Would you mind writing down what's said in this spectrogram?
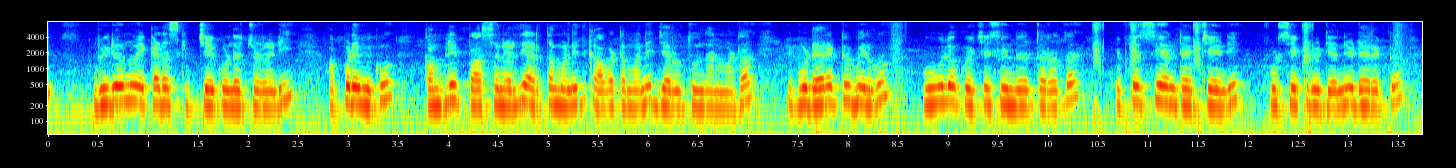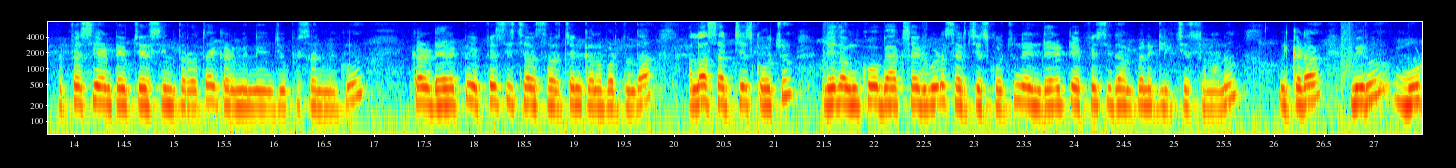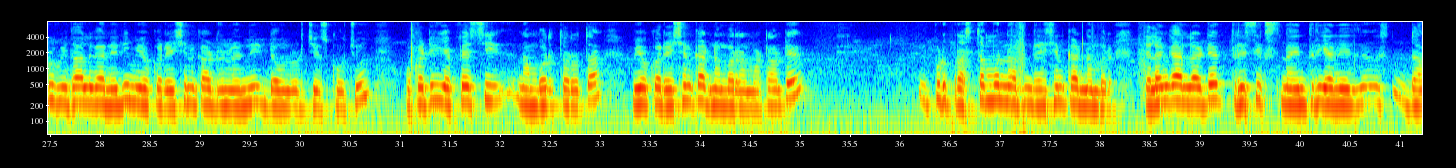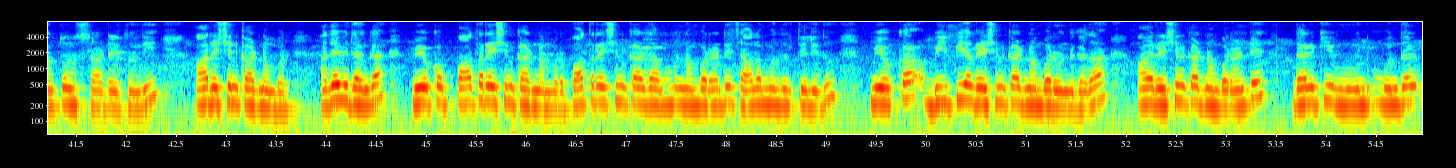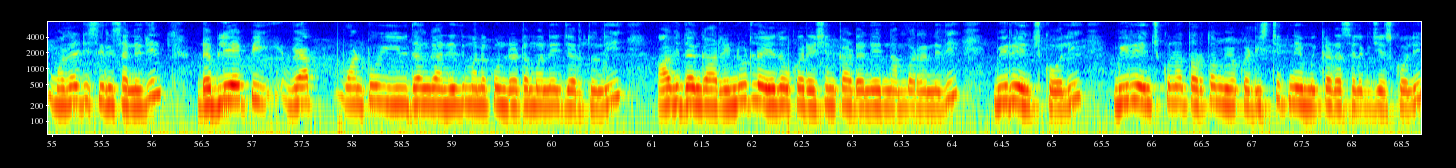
వీడియోను ఎక్కడ స్కిప్ చేయకుండా చూడండి. అప్పుడే మీకు కంప్లీట్ ప్రాసెస్ అనేది అర్థం అనేది కావటం అనేది జరుగుతుంది అనమాట ఇప్పుడు డైరెక్ట్ మీరు గూగుల్లోకి వచ్చేసిన తర్వాత ఎఫ్ఎస్సి అని టైప్ చేయండి. ఫుడ్ సెక్యూరిటీ అని డైరెక్ట్ ఎఫ్ఎస్సి అని టైప్ చేసిన తర్వాత ఇక్కడ మీరు నేను చూపిస్తాను మీకు. ఇక్కడ డైరెక్ట్ ఎఫ్ఎస్సి సర్చ్ అని కనబడుతుందా? అలా సెర్చ్ చేసుకోవచ్చు. లేదా ఇంకో బ్యాక్ సైడ్ కూడా సెర్చ్ చేసుకోవచ్చు. నేను డైరెక్ట్ ఎఫ్ఎస్సి దానిపైన క్లిక్ చేస్తున్నాను. ఇక్కడ మీరు మూడు విధాలుగా అనేది మీ యొక్క రేషన్ కార్డు అనేది డౌన్లోడ్ చేసుకోవచ్చు. ఒకటి ఎఫ్ఎస్సి నంబర్ తర్వాత మీ యొక్క రేషన్ కార్డ్ నెంబర్ అనమాట అంటే ఇప్పుడు ప్రస్తుతం ఉన్న రేషన్ కార్డ్ నెంబర్. తెలంగాణలో అంటే త్రీ సిక్స్ నైన్ త్రీ అనేది దాంతో స్టార్ట్ అవుతుంది. ఆ రేషన్ కార్డ్ నెంబర్. అదేవిధంగా మీ యొక్క పాత రేషన్ కార్డు నెంబర్. పాత రేషన్ కార్డు నెంబర్ అంటే చాలామందికి తెలీదు. మీ యొక్క బీపీఎల్ రేషన్ కార్డు నెంబర్ ఉంది కదా ఆ రేషన్ కార్డు నెంబర్ అంటే దానికి ముంద మొదటి సిరీస్ అనేది డబ్ల్యూఏపీ వ్యాప్ వన్ టూ ఈ విధంగా అనేది మనకు ఉండటం అనేది జరుగుతుంది. ఆ విధంగా రెండిట్లో ఏదో ఒక రేషన్ కార్డు అనేది నెంబర్ అనేది మీరు ఎంచుకోవాలి. మీరు ఎంచుకున్న తర్వాత మీ యొక్క డిస్టిక్ నేమ్ ఇక్కడ సెలెక్ట్ చేసుకోవాలి.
